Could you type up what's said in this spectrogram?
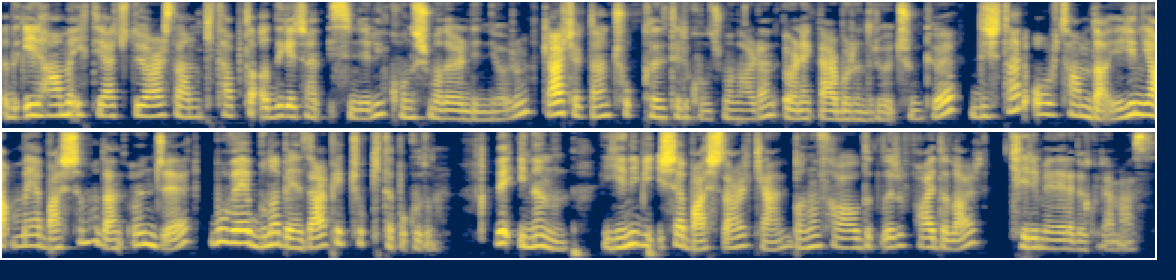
ya da ilhama ihtiyaç duyarsam kitapta adı geçen isimlerin konuşmalarını dinliyorum. Gerçekten çok kaliteli konuşmalardan örnekler barındırıyor çünkü. Dijital ortamda yayın yapmaya başlamadan önce bu ve buna benzer pek çok kitap okudum. Ve inanın yeni bir işe başlarken bana sağladıkları faydalar kelimelere dökülemez.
